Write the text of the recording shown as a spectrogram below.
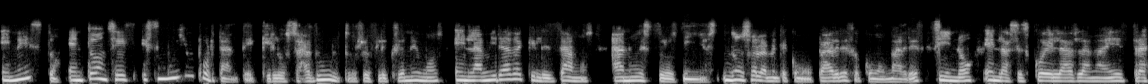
en esto. Entonces es muy importante que los adultos reflexionemos en la mirada que les damos a nuestros niños, no solamente como padres o como madres, sino en las escuelas, la maestra,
